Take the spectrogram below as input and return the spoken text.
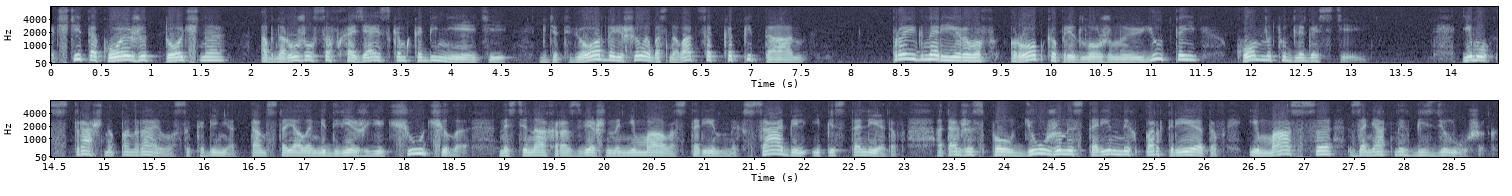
Почти такой же точно обнаружился в хозяйском кабинете, где твердо решил обосноваться капитан, проигнорировав робко предложенную Ютой комнату для гостей. Ему страшно понравился кабинет. Там стояло медвежье чучело, на стенах развешано немало старинных сабель и пистолетов, а также с полдюжины старинных портретов и масса занятных безделушек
